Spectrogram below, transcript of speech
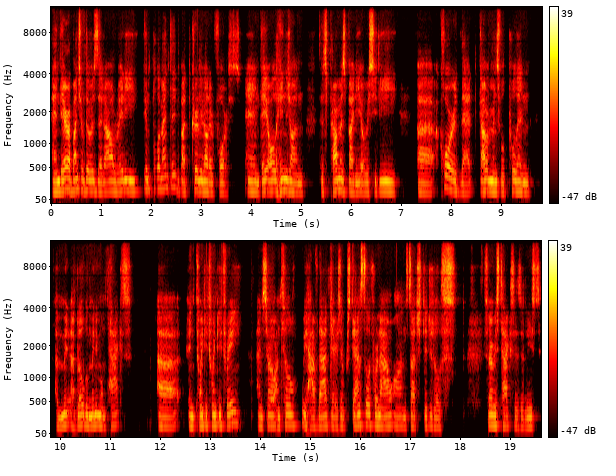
And there are a bunch of those that are already implemented, but currently not enforced. And they all hinge on this promise by the OECD uh, accord that governments will pull in a, a global minimum tax uh, in 2023. And so until we have that, there's a standstill for now on such digital service taxes, at least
